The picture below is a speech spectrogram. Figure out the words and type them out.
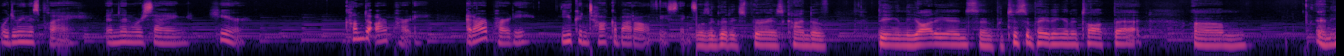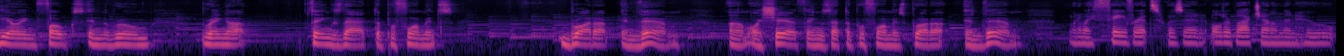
we're doing this play, and then we're saying, here, come to our party. At our party, you can talk about all of these things. It was a good experience kind of being in the audience and participating in a talk back um, and hearing folks in the room bring up things that the performance brought up in them um, or share things that the performance brought up in them. One of my favorites was an older black gentleman who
